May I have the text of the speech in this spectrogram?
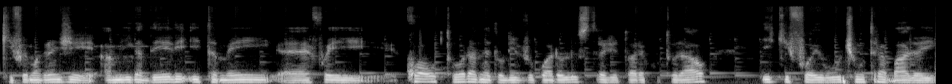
que foi uma grande amiga dele e também é, foi coautora né, do livro Guarulhos Trajetória Cultural e que foi o último trabalho aí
